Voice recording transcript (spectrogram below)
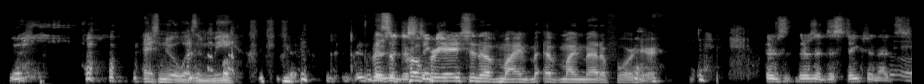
I just knew it wasn't me. there's a distinction. Misappropriation of my of my metaphor here. There's there's a distinction that's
